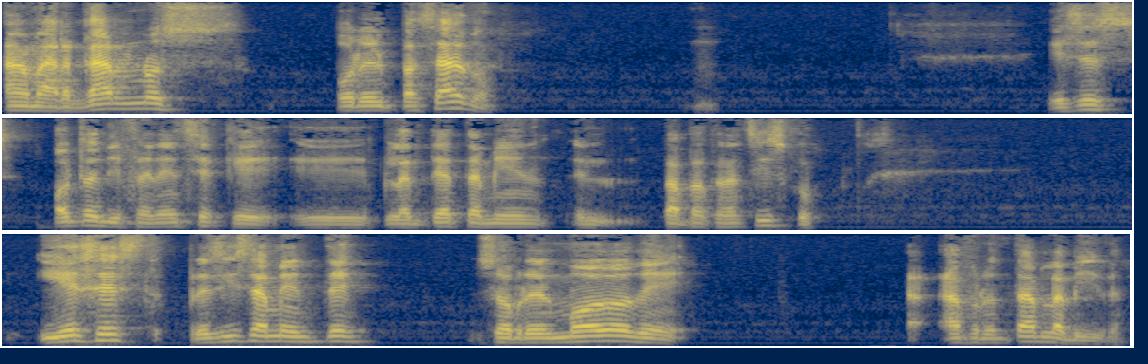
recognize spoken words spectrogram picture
amargarnos por el pasado. Esa es otra diferencia que eh, plantea también el Papa Francisco. Y es precisamente sobre el modo de afrontar la vida.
